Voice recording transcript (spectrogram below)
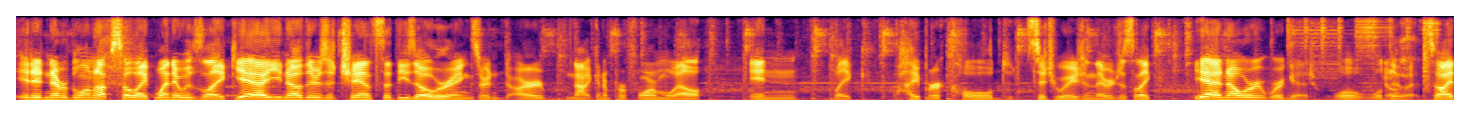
it had never blown up. So like when it was like, yeah, you know, there's a chance that these O rings are are not going to perform well in like hyper cold situation. They were just like, yeah, no, we're we're good. We'll we'll do it. So I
